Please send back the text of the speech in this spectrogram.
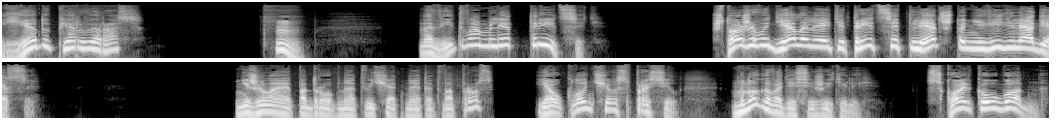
«Еду первый раз». «Хм, на вид вам лет тридцать. Что же вы делали эти тридцать лет, что не видели Одессы?» Не желая подробно отвечать на этот вопрос, я уклончиво спросил, много в Одессе жителей? Сколько угодно.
